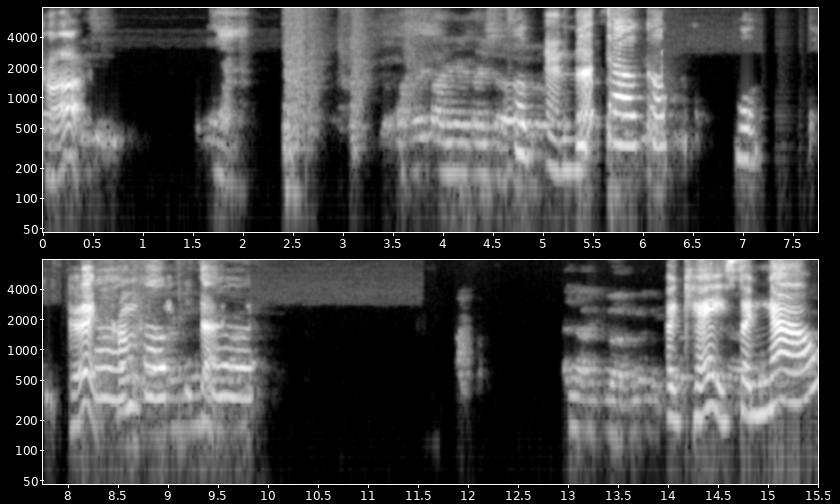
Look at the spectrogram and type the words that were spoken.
Car. Coat. And this good. Computer. Computer. Okay, so now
